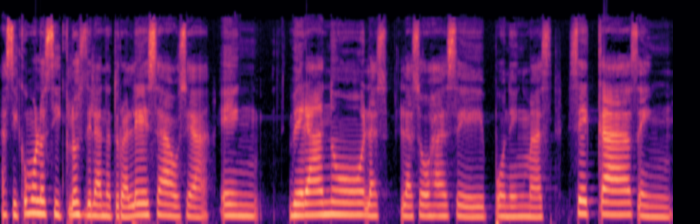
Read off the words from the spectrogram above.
así como los ciclos de la naturaleza, o sea, en verano las, las hojas se ponen más secas, en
